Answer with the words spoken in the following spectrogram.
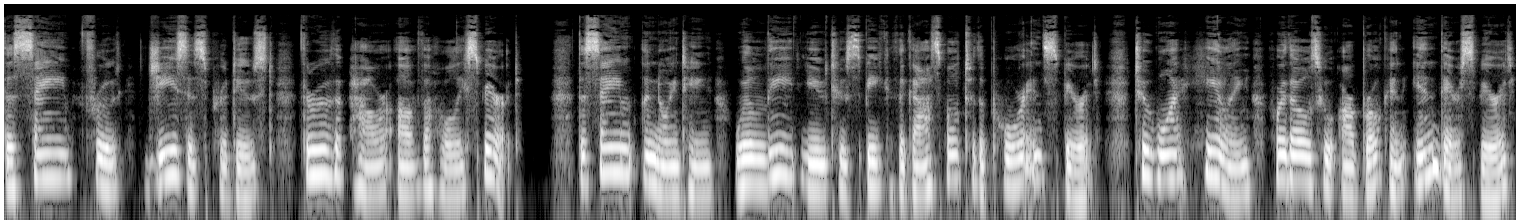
the same fruit Jesus produced through the power of the Holy Spirit. The same anointing will lead you to speak the gospel to the poor in spirit, to want healing for those who are broken in their spirit,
